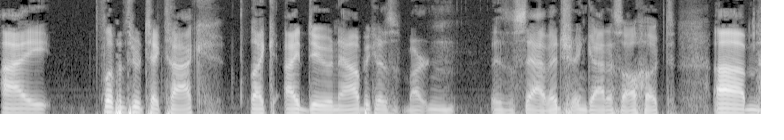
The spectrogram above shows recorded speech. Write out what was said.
I flipping through TikTok like I do now because Martin is a savage and got us all hooked. Um,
